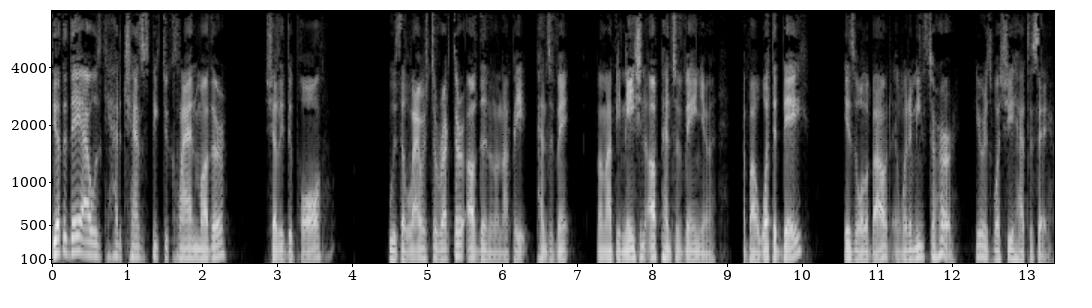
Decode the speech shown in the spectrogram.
The other day, I was had a chance to speak to clan mother Shelley DePaul, who is the language director of the Lenape, Pennsylvania, Lenape Nation of Pennsylvania, about what the day is all about and what it means to her. Here is what she had to say.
